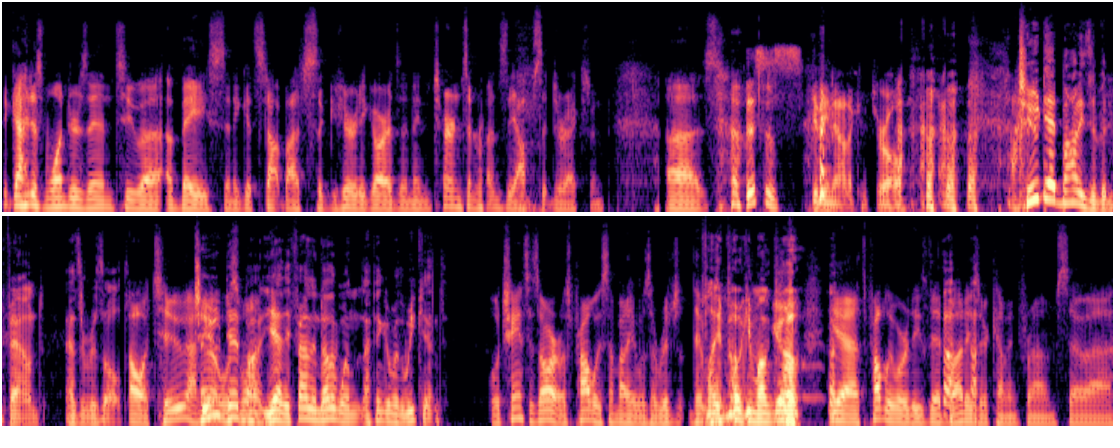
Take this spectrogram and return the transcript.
the guy just wanders into a, a base and he gets stopped by security guards and then he turns and runs the opposite direction. Uh, so This is getting out of control. Two dead bodies have been found as a result. oh, a two? I Two dead bodies. Yeah, they found another one. I think over the weekend. Well, chances are it was probably somebody that was originally Playing was, Pokemon Go. yeah, it's probably where these dead bodies are coming from. So, uh,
